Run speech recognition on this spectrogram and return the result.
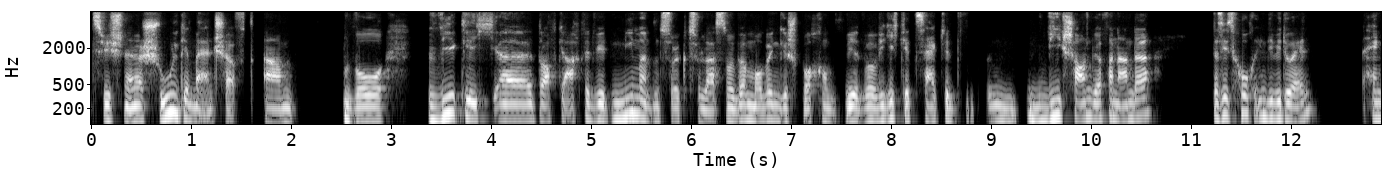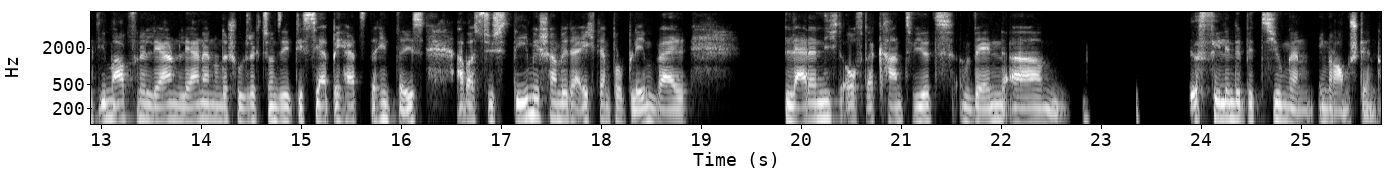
zwischen einer Schulgemeinschaft, ähm, wo wirklich äh, darauf geachtet wird, niemanden zurückzulassen, wo über Mobbing gesprochen wird, wo wirklich gezeigt wird, wie schauen wir aufeinander. Das ist hoch individuell, hängt immer ab von den Lehrern, Lernen und der Schuldirektion, die sehr beherzt dahinter ist. Aber systemisch haben wir da echt ein Problem, weil leider nicht oft erkannt wird, wenn ähm, fehlende Beziehungen im Raum stehen.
